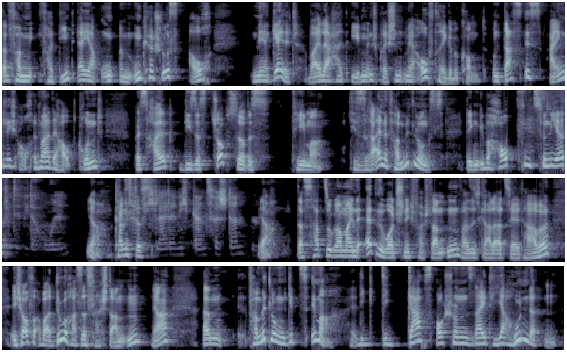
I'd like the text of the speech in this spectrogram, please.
dann verdient er ja im Umkehrschluss auch mehr Geld, weil er halt eben entsprechend mehr Aufträge bekommt. Und das ist eigentlich auch immer der Hauptgrund, weshalb dieses Jobservice-Thema, dieses reine Vermittlungsding überhaupt funktioniert. Ja, kann das ich das? Ich leider nicht ganz verstanden. Ja, das hat sogar meine Apple Watch nicht verstanden, was ich gerade erzählt habe. Ich hoffe aber, du hast es verstanden. Ja, ähm, Vermittlungen gibt's immer. Die, die gab's auch schon seit Jahrhunderten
